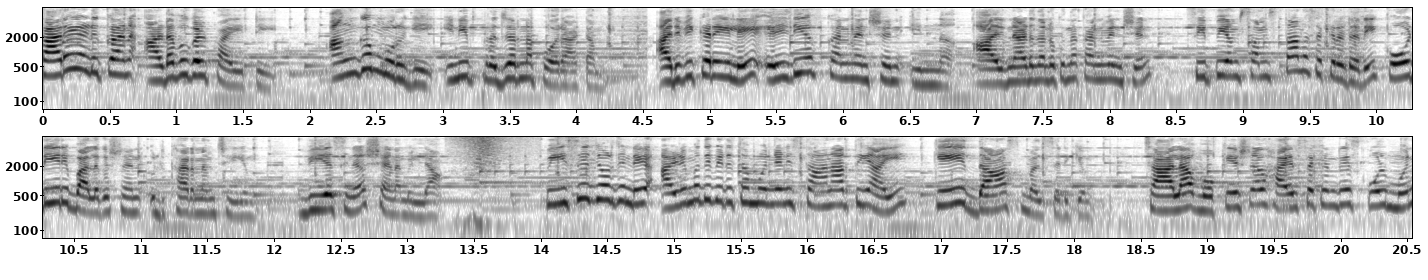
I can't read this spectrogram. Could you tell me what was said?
കരയെടുക്കാൻ അടവുകൾ പയറ്റി. അംഗം മുറുകി ഇനി പ്രചരണ പോരാട്ടം. അരുവിക്കരയിലെ എൽ ഡി എഫ് കൺവെൻഷൻ ഇന്ന്. ആര്യനാട് നടക്കുന്ന കൺവെൻഷൻ സി പി എം സംസ്ഥാന സെക്രട്ടറി കോടിയേരി ബാലകൃഷ്ണൻ ഉദ്ഘാടനം ചെയ്യും. വി എസിന് ക്ഷണമില്ല. പി സി ജോർജിന്റെ അഴിമതി വിരുദ്ധ മുന്നണി സ്ഥാനാർത്ഥിയായി കെ ദാസ് മത്സരിക്കും. Chala vocational higher secondary school മുൻ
